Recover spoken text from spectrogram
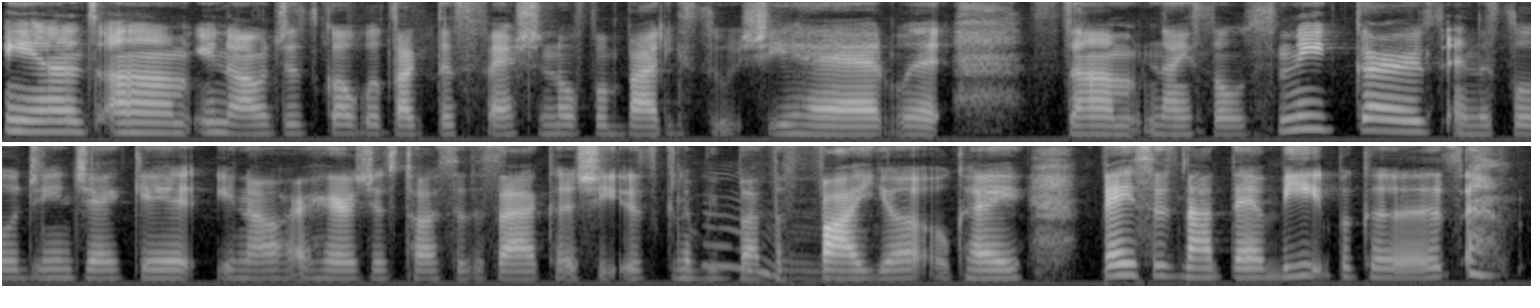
and um you know I'll just go with like this fashion over bodysuit she had with some nice little sneakers and this little jean jacket. You know, her hair is just tossed to the side because she is going to be by the hmm. fire, okay? Face is not that beat because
